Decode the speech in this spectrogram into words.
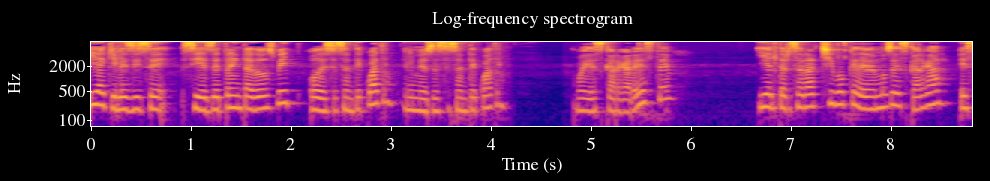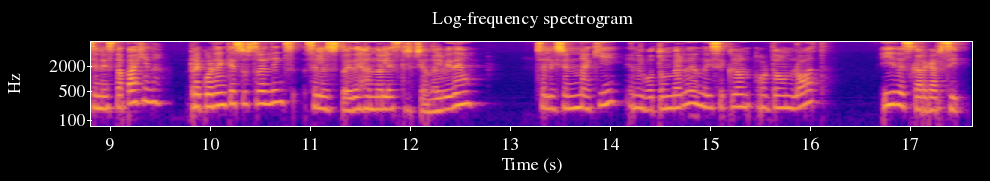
Y aquí les dice si es de 32 bits o de 64. El mío es de 64. Voy a descargar este. Y el tercer archivo que debemos descargar es en esta página. Recuerden que estos tres links se los estoy dejando en la descripción del video. Seleccionen aquí en el botón verde donde dice clone or download y descargar zip.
